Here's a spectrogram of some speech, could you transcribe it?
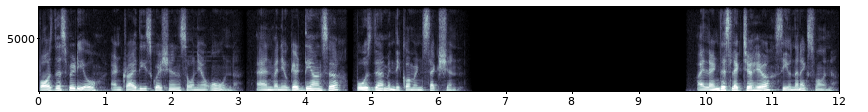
Pause this video and try these questions on your own. And when you get the answer, post them in the comment section. I'll end this lecture here. See you in the next one.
